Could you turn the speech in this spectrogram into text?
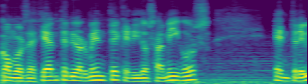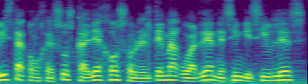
Como os decía anteriormente, queridos amigos, entrevista con Jesús Callejo sobre el tema Guardianes Invisibles,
